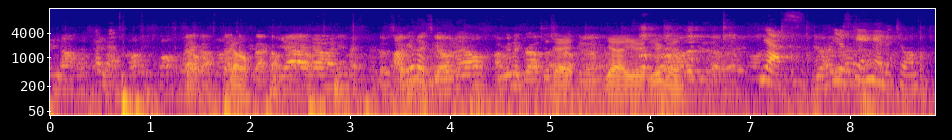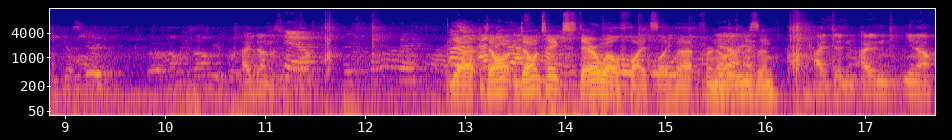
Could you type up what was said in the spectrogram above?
Okay. Back off. Back Go. off. Back off. Yeah, I know. I need my. I'm gonna go now. I'm gonna grab this Okay. stuff. Yeah, you're, you're good. Yes. You just can't hand it to him. I've done this before. Yeah, don't don't take stairwell fights like that for no Yeah, reason. I didn't. I didn't. You know.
